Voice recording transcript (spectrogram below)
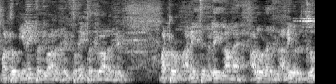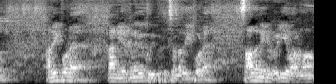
மற்றும் இணை பதிவாளர்கள் துணை பதிவாளர்கள் மற்றும் அனைத்து நிலையிலான அலுவலர்கள் அனைவருக்கும் அதைப்போல நான் ஏற்கனவே குறிப்பிட்டு சொன்னதைப் போல சாதனைகள் வெளியே வரணும்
